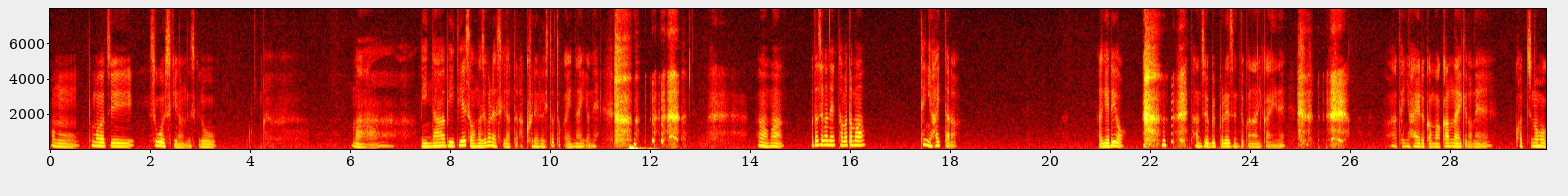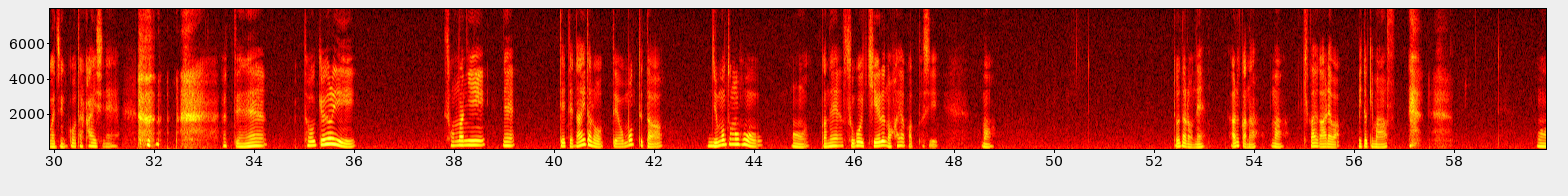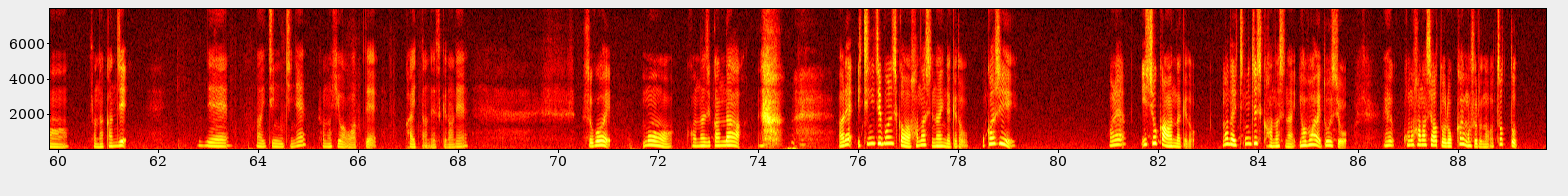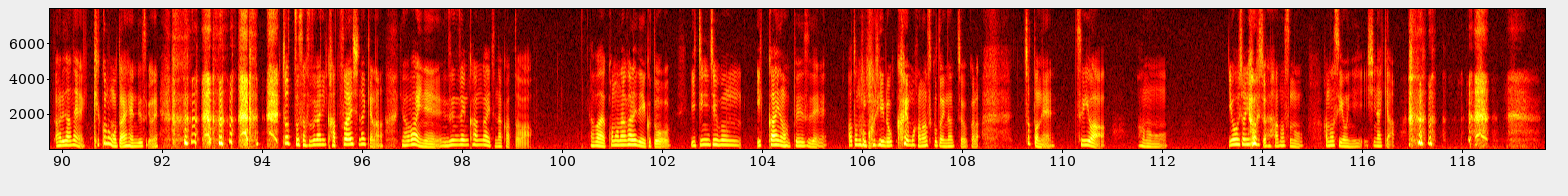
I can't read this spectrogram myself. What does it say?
あの友達すごい好きなんですけどまあみんな BTS 同じぐらい好きだったらくれる人とかいないよね。まあまあ私がねたまたま手に入ったらあげるよ。誕生日プレゼントか何かにね。手に入るかもわかんないけどね。こっちの方が人口高いしね。だってね東京よりそんなにね出てないだろうって思ってた地元の方がねすごい消えるの早かったしまあどうだろうね。あるかな？まあ、機会があれば見ときます。もう、そんな感じ。で、まあ一日ね、その日は終わって帰ったんですけどね。すごい。もう、こんな時間だ。あれ？一日分しか話してないんだけど、おかしい。あれ？一週間あんだけど、まだ一日しか話してない。やばい、どうしよう。え、この話あと6回もするの？ちょっと、あれだね。聞くのも大変ですよね。ちょっとさすがに割愛しなきゃな。やばいね。全然考えてなかったわ。やばい。この流れでいくと、1日分1回のペースで、あと残り6回も話すことになっちゃうから、ちょっとね、次はあの要所要所話すの話すようにしなきゃ。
